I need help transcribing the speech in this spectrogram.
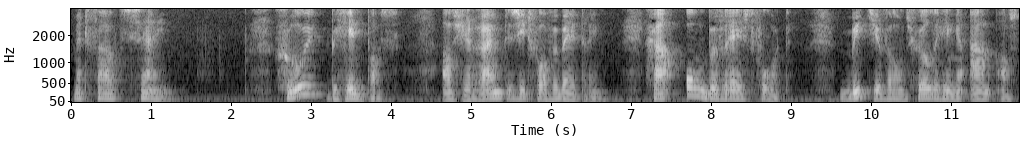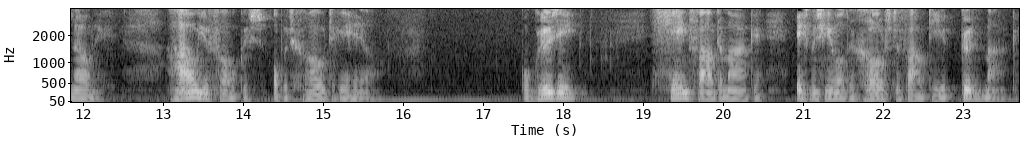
met fout zijn. Groei begint pas als je ruimte ziet voor verbetering. Ga onbevreesd voort. Bied je verontschuldigingen aan als nodig. Hou je focus op het grote geheel. Conclusie: geen fouten maken is misschien wel de grootste fout die je kunt maken.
